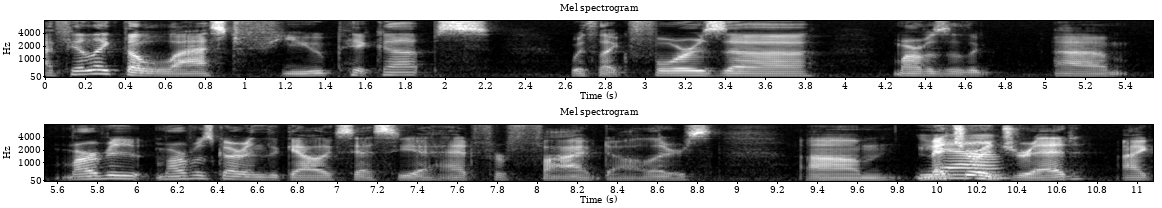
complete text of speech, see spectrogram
I feel like the last few pickups with like Forza, Marvels of the um, Marvel Marvel's Guardians of the Galaxy I see I had for five dollars. Um, yeah. Metroid Dread I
